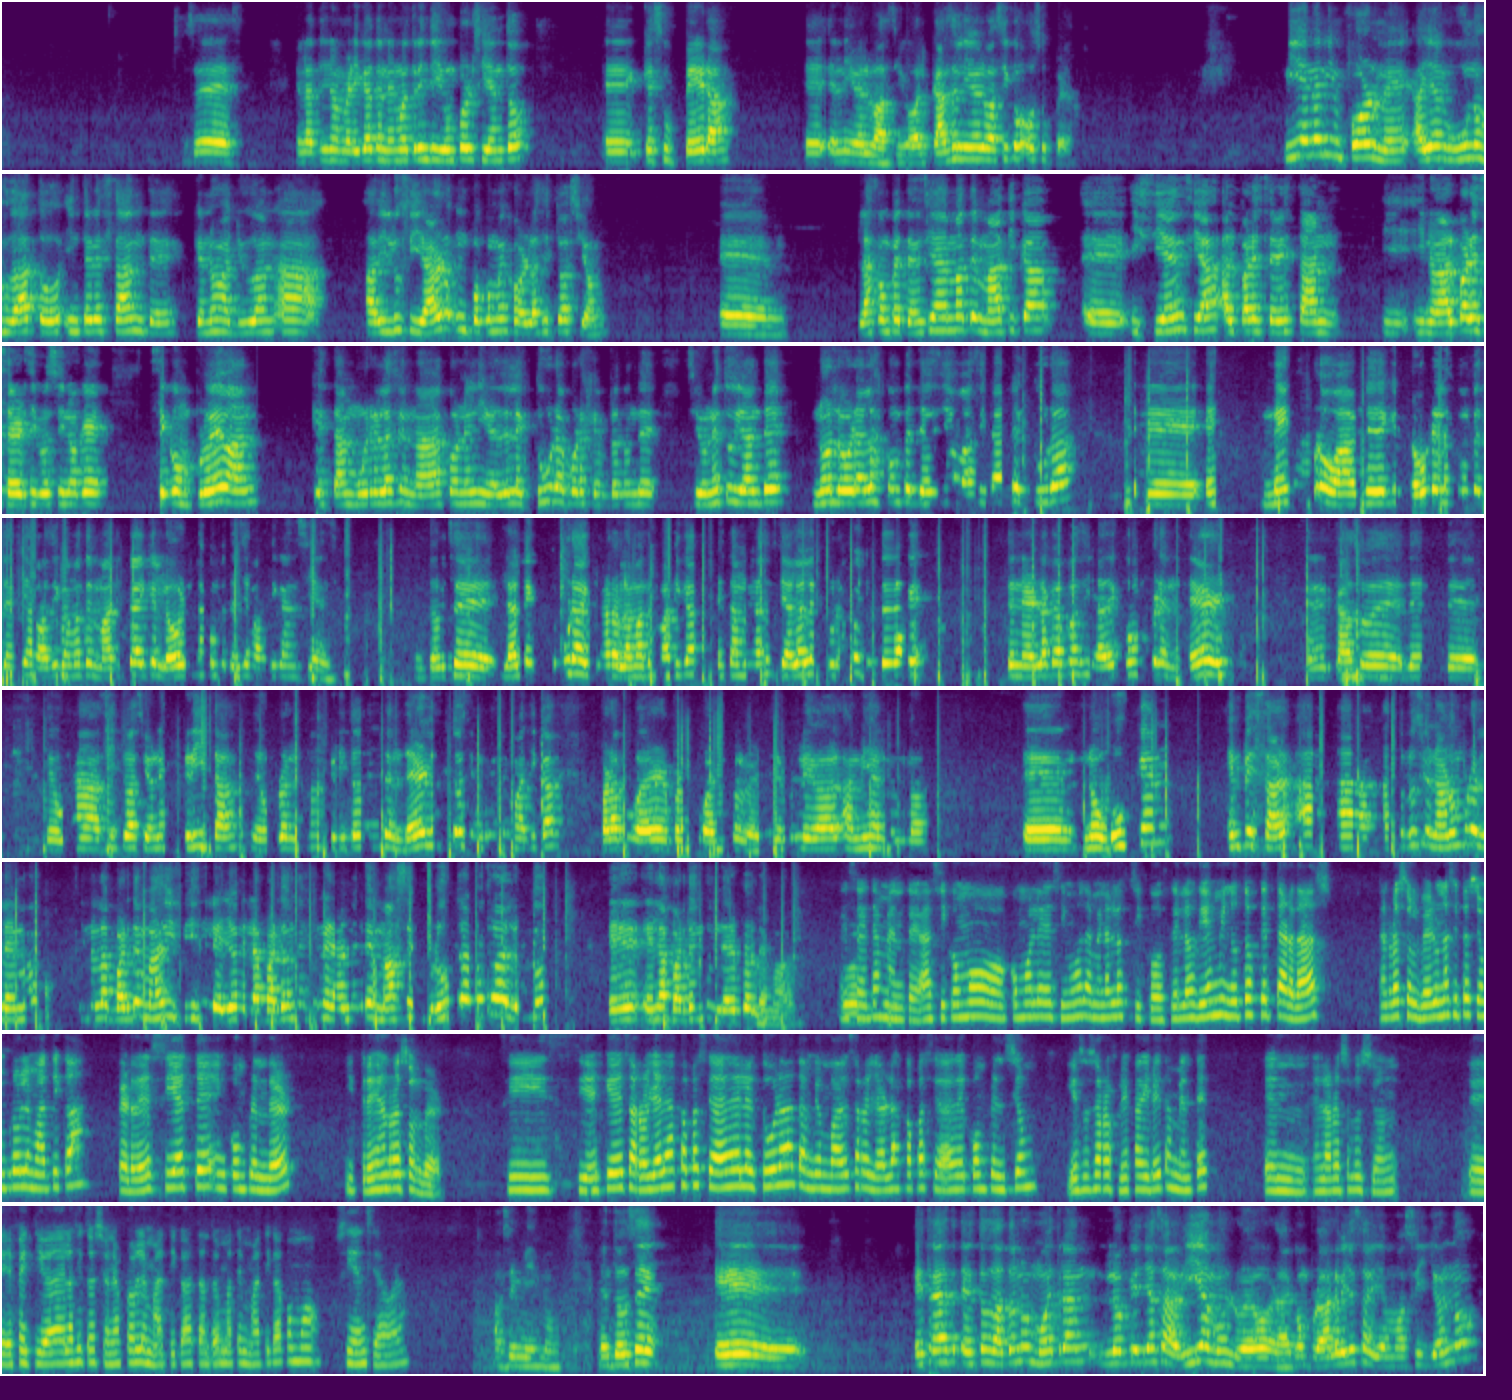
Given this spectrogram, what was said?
Entonces, en Latinoamérica tenemos el 31% eh, que supera eh, el nivel básico, alcanza el nivel básico o supera. Y en el informe hay algunos datos interesantes que nos ayudan a, a dilucidar un poco mejor la situación. Eh, las competencias en matemática y ciencias al parecer están, y, y no al parecer, sino que se comprueban que están muy relacionadas con el nivel de lectura, por ejemplo, donde si un estudiante no logra las competencias básicas de lectura, eh, es menos probable de que logre las competencias básicas en matemáticas y que logre las competencias básicas en ciencia. Entonces, la lectura, claro, la matemática está muy asociada a la lectura, pues yo tengo que tener la capacidad de comprender, en el caso de de una situación escrita, de un problema escrito, de entender la situación matemática para poder, para poder resolver. Siempre le digo a, mis alumnos, eh, no busquen empezar a, a, solucionar un problema, sino la parte más difícil, ellos, la parte donde generalmente más se frustra a nuestros alumnos, eh, es la parte de entender el problema. Exactamente, así como, como le decimos también a los chicos, de los 10 minutos que tardas en resolver una situación problemática, perdés 7 en comprender y 3 en resolver. Si, si es que desarrolla las capacidades de lectura, también va a desarrollar las capacidades de comprensión y eso se refleja directamente en, en la resolución eh, efectiva de las situaciones problemáticas, tanto en matemática como ciencia, ¿verdad? Así mismo. Entonces, eh, estos datos nos muestran lo que ya sabíamos luego, ¿verdad? Comprueban lo que ya sabíamos. Si yo no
